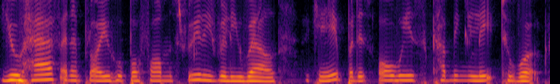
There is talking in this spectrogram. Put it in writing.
you have an employee who performs really really well okay but is always coming late to work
